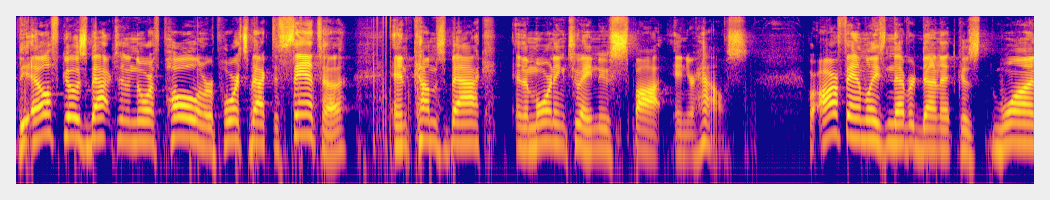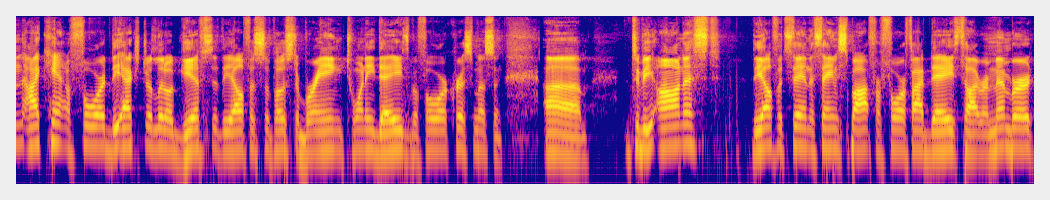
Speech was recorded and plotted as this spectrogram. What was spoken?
the elf goes back to the North Pole and reports back to Santa and comes back in the morning to a new spot in your house. Well, our family's never done it because one, I can't afford the extra little gifts that the elf is supposed to bring 20 days before Christmas. And um, to be honest, the elf would stay in the same spot for four or five days till I remembered.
